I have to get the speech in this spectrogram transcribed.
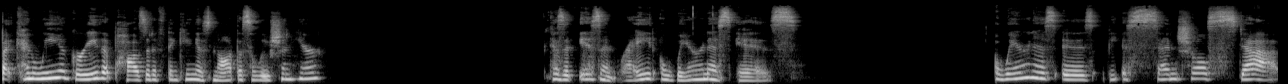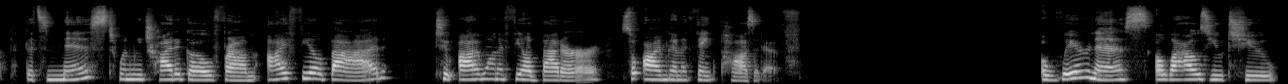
But can we agree that positive thinking is not the solution here? Because it isn't, right? Awareness is. Awareness is the essential step that's missed when we try to go from I feel bad to I want to feel better, so I'm going to think positive. Awareness allows you to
